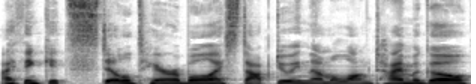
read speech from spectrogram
I think it's still terrible. I stopped doing them a long time ago.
